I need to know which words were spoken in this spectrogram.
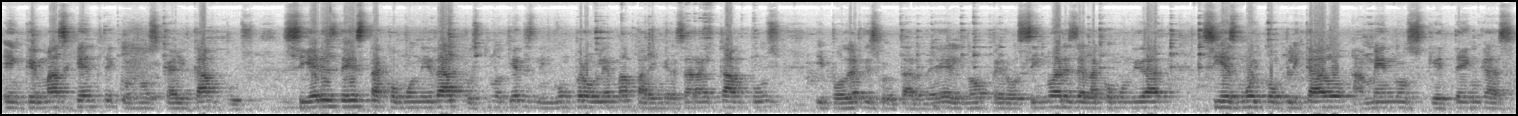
en que más gente conozca el campus. Si eres de esta comunidad, pues tú no tienes ningún problema para ingresar al campus y poder disfrutar de él, ¿no? Pero si no eres de la comunidad, sí es muy complicado a menos que tengas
